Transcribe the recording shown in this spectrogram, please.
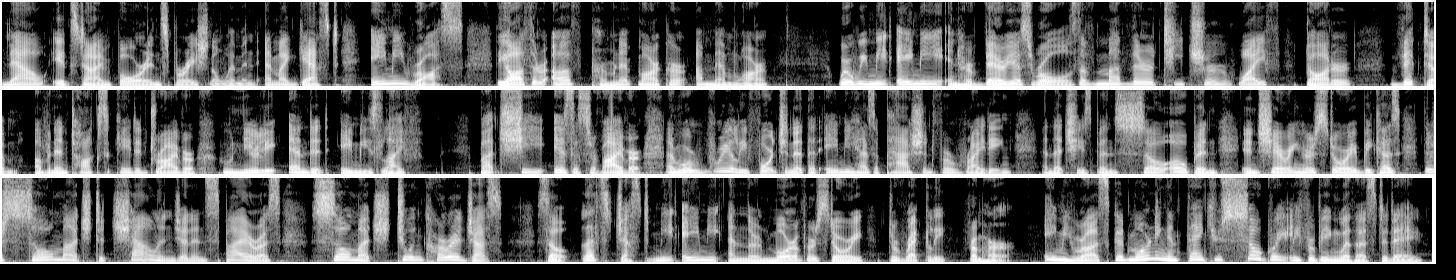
Now it's time for Inspirational Women and my guest, Aimee Ross, the author of Permanent Marker, a memoir, where we meet Aimee in her various roles of mother, teacher, wife, daughter, victim of an intoxicated driver who nearly ended Aimee's life but she is a survivor. And we're really fortunate that Aimee has a passion for writing and that she's been so open in sharing her story because there's so much to challenge and inspire us, so much to encourage us. So let's just meet Aimee and learn more of her story directly from her. Aimee Ross, good morning and thank you so greatly for being with us today.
